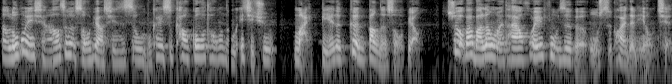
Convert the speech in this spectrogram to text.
那如果你想要这个手表，其实是我们可以是靠沟通，我们一起去买别的更棒的手表。所以我爸爸认为他要恢复这个五十块的零用钱，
